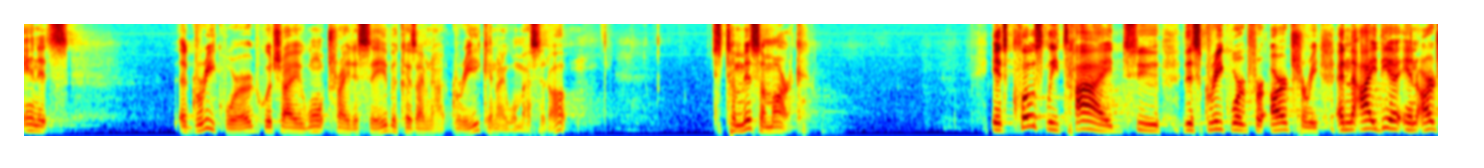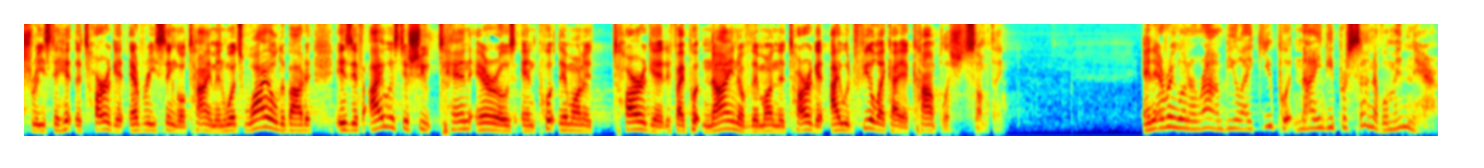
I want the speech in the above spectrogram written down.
and it's a Greek word, which I won't try to say because I'm not Greek and I will mess it up. It's to miss a mark. It's closely tied to this Greek word for archery. And the idea in archery is to hit the target every single time. And what's wild about it is if I was to shoot 10 arrows and put them on a target, if I put nine of them on the target, I would feel like I accomplished something. And everyone around be like, you put 90% of them in there.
